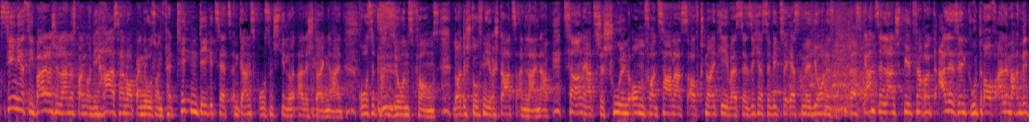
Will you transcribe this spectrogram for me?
ziehen jetzt die Bayerische Landesbank und die HSH Nordbank los und verticken DGZs im ganz großen Stil und alle steigen ein. Große Pensionsfonds, Leute stoßen ihre Staatsanleihen ab, Zahnärzte schulen um von Zahnarzt auf Knoike, weil es der sicherste Weg zur ersten Million ist. Das ganze Land spielt verrückt, alle sind gut drauf, alle machen mit.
